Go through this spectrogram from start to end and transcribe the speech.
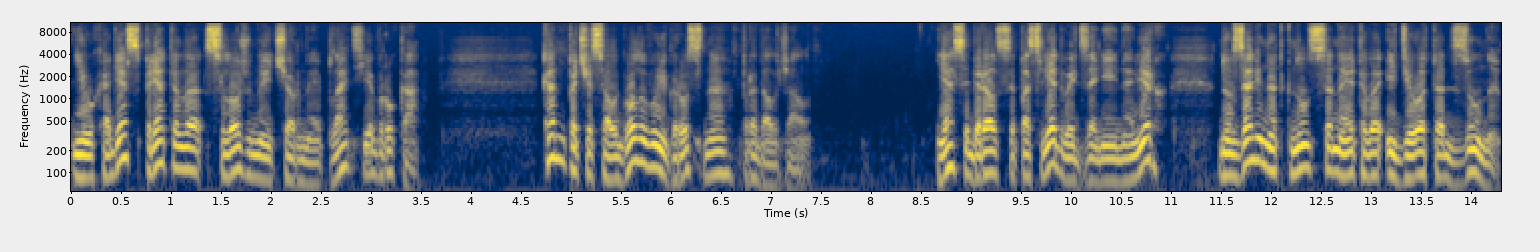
и, уходя, спрятала сложенное черное платье в рукав. Кан почесал голову и грустно продолжал. Я собирался последовать за ней наверх, но в зале наткнулся на этого идиота Дзуна.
